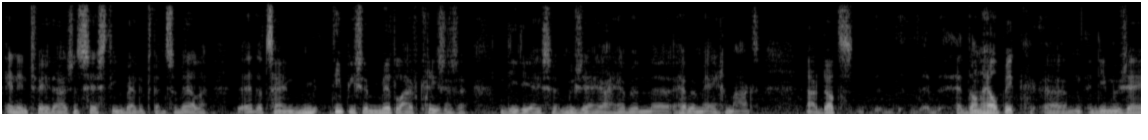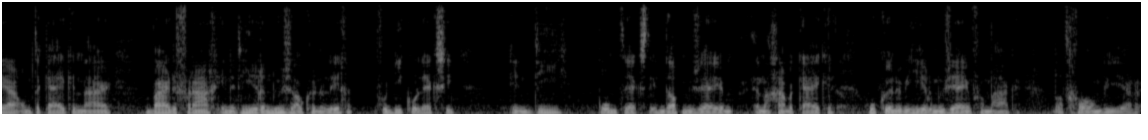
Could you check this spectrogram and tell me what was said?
en in 2016 bij de Twentse Welle. Eh, Dat zijn typische midlife crisissen die deze musea hebben, hebben meegemaakt. Nou, dat, dan help ik ehm, die musea om te kijken naar waar de vraag in het hier en nu zou kunnen liggen voor die collectie, in die context, in dat museum. En dan gaan we kijken hoe kunnen we hier een museum van maken wat gewoon weer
